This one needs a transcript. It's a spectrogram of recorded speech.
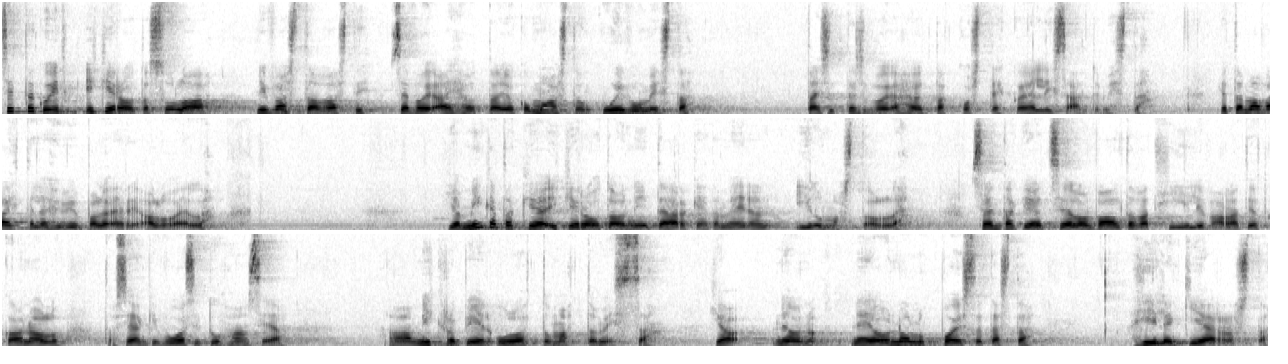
Sitten kun ikirouta sulaa, niin vastaavasti se voi aiheuttaa joko maaston kuivumista tai sitten se voi aiheuttaa kosteikkojen lisääntymistä. Ja tämä vaihtelee hyvin paljon eri alueilla. Ja minkä takia ikirouta on niin tärkeää meidän ilmastolle? Sen takia, että siellä on valtavat hiilivarat, jotka on ollut tosiaankin vuosituhansia mikrobien ulottumattomissa. Ja ne on, ne on ollut poissa tästä hiilen kierrosta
